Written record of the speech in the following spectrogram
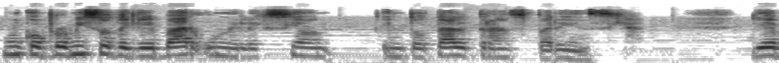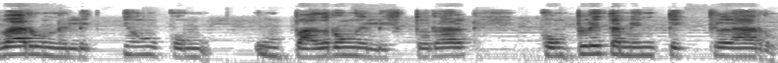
un compromiso de llevar una elección en total transparencia, llevar una elección con un padrón electoral completamente claro,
